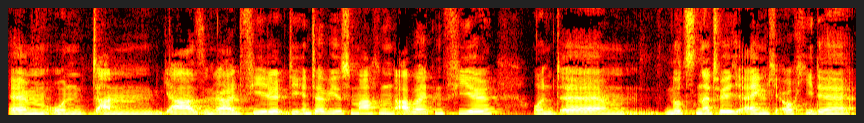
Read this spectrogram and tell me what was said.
Ähm, und dann, ja, sind wir halt viel, die Interviews machen, arbeiten viel und ähm, nutzen natürlich eigentlich auch jede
